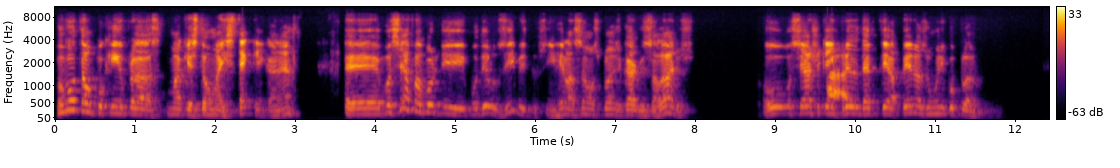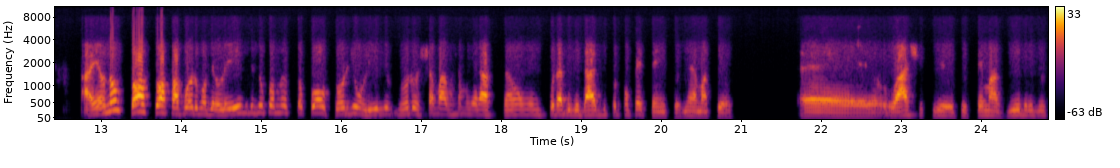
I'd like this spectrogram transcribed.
Vamos voltar um pouquinho para uma questão mais técnica, né? É, você é a favor de modelos híbridos em relação aos planos de cargos e salários? Ou você acha que a ah, empresa deve ter apenas um único plano? Aí eu não só sou a favor do modelo híbrido, como eu sou coautor de um livro chamado Remuneração por Habilidades e por Competências, né, Matheus? É, eu acho que os sistemas híbridos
